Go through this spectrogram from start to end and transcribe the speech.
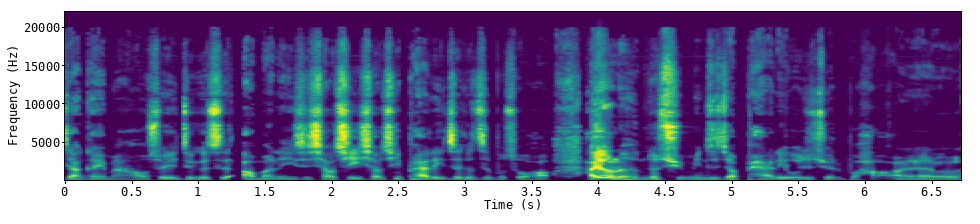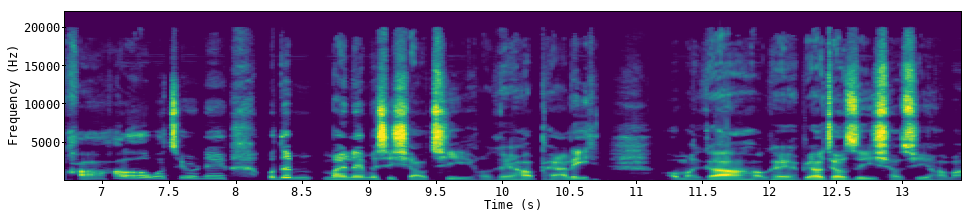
这样可以吗？好，所以这个是傲慢的意思。小气，小气，Patty 这个字不错哈。还有了很多取名字叫 Patty，我就觉得不好。好，Hello，What's your name？我的 My name is 小气。OK，好，Patty。Oh my God。OK，不要叫自己小气好吗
